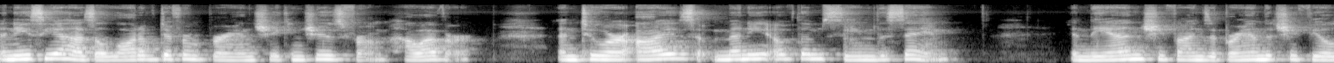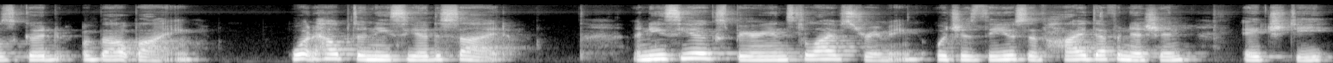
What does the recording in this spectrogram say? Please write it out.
Anicia has a lot of different brands she can choose from, however, and to her eyes, many of them seem the same. In the end, she finds a brand that she feels good about buying. What helped Anisia decide? Anisia experienced live streaming, which is the use of high definition, HD,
